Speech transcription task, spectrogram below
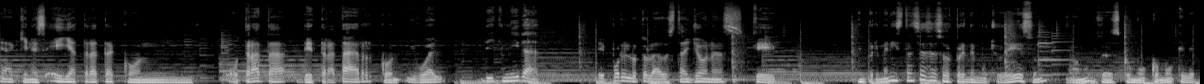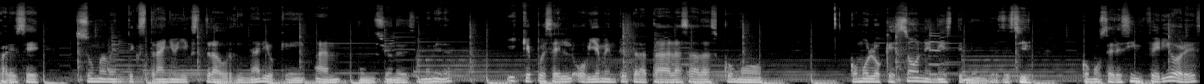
a quienes ella trata con, o trata de tratar con igual dignidad. Eh, por el otro lado está Jonas, que en primera instancia se sorprende mucho de eso, ¿no? O sea, es como, como que le parece sumamente extraño y extraordinario que Anne funcione de esa manera y que pues él obviamente trata a las hadas como, como lo que son en este mundo, es decir, como seres inferiores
